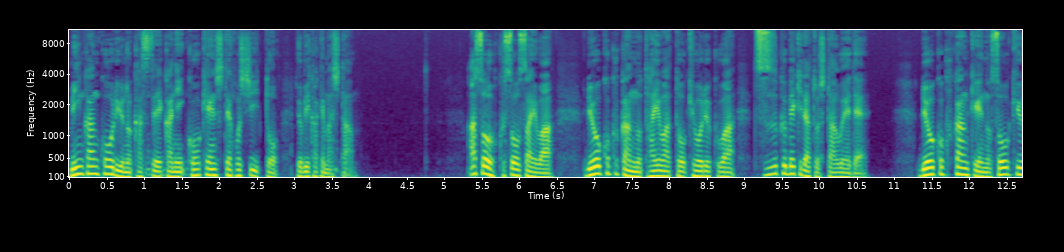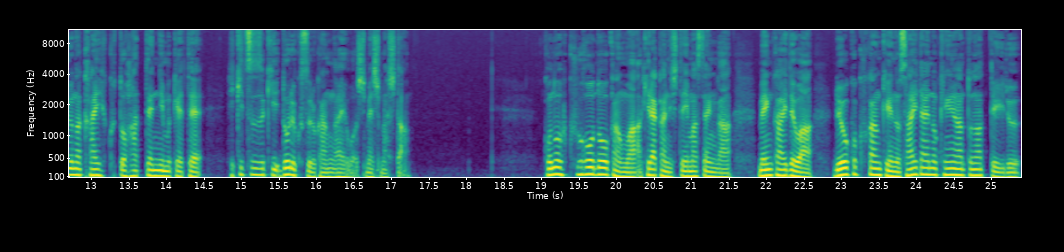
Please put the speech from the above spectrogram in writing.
民間交流の活性化に貢献してほしいと呼びかけました。麻生副総裁は両国間の対話と協力は続くべきだとした上で両国関係の早急な回復と発展に向けて引き続き努力する考えを示しました。この副報道官は明らかにしていませんが面会では両国関係の最大の懸案となっている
